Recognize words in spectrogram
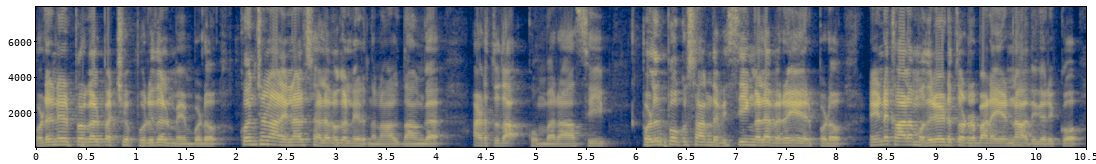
உடனிருப்புகள் பற்றிய புரிதல் மேம்படும் கொஞ்ச நாளினால் செலவுகள் இருந்த நாள் தாங்க அடுத்ததாக கும்பராசி. பொழுதுபோக்கு சார்ந்த விஷயங்களை விரைய ஏற்படும். நீண்ட கால முதலீடு தொடர்பான எண்ணம் அதிகரிக்கும்.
